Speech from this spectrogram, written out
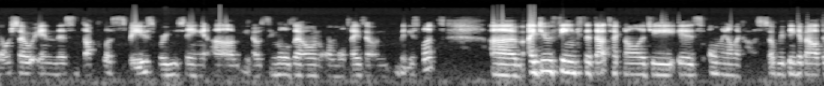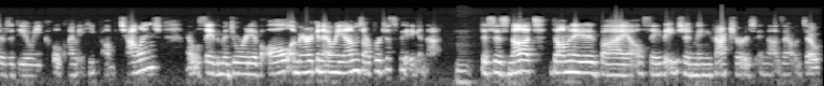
more so in this ductless space, where you're seeing, um, you know, single zone or multi-zone mini splits. Um, I do think that that technology is only on the cusp. So if we think about there's a DOE cold climate heat pump challenge, I will say the majority of all American OEMs are participating in that. This is not dominated by, I'll say, the Asian manufacturers in that zone. So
